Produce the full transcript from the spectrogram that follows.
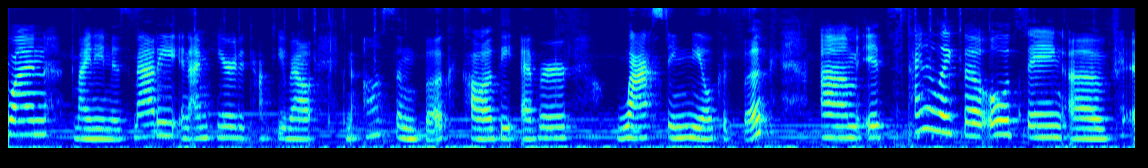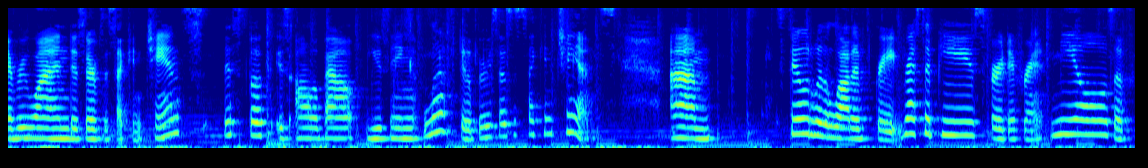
My name is Maddie, and I'm here to talk to you about an awesome book called The Everlasting Meal Cookbook. Um, it's kind of like the old saying of everyone deserves a second chance. This book is all about using leftovers as a second chance. Um, it's filled with a lot of great recipes for different meals of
